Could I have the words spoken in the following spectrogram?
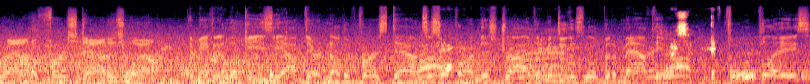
around, a first down as well. They're making it look easy out there. Another first down. So, so far on this drive, let me do this little bit of math here. Four plays,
